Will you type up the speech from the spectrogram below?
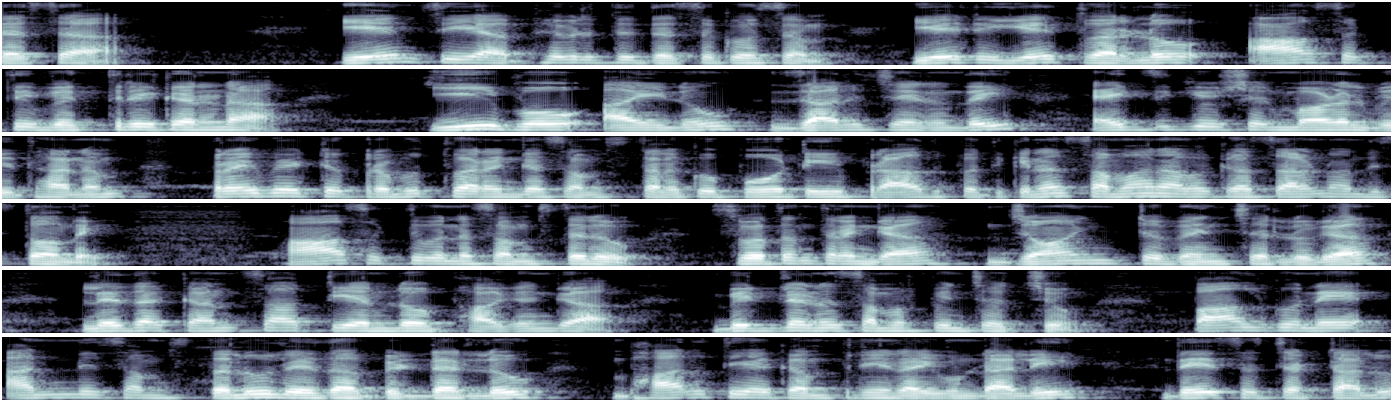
దశ ఏఎంసీ అభివృద్ధి దశ కోసం? ఏడీఏ త్వరలో ఆసక్తి వ్యక్తీకరణ? ఈఓఐను జారీ చేయనుంది. ఎగ్జిక్యూషన్ మోడల్ విధానం ప్రైవేటు ప్రభుత్వ రంగ సంస్థలకు పోటీ ప్రాతిపదికన సమాన అవకాశాలను అందిస్తోంది. ఆసక్తి ఉన్న సంస్థలు స్వతంత్రంగా జాయింట్ వెంచర్లుగా లేదా కన్సార్టియంలో భాగంగా బిడ్లను సమర్పించవచ్చు పాల్గొనే అన్ని సంస్థలు లేదా బిడ్డర్లు భారతీయ కంపెనీలై ఉండాలి దేశ చట్టాలు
